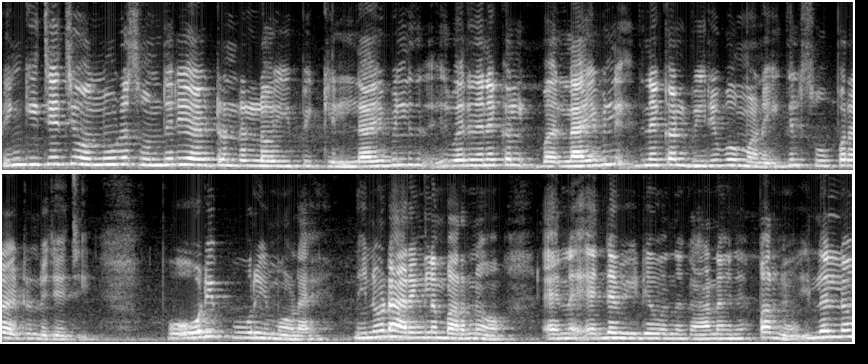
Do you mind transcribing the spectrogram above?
പിങ്കി ചേച്ചി ഒന്നുകൂടെ സുന്ദരിയായിട്ടുണ്ടല്ലോ ഈ പിക്കിൽ. ലൈവിൽ വരുന്നതിനേക്കാൾ ലൈവിൽ ഇതിനേക്കാൾ വിരൂപമാണ്. ഇതിൽ സൂപ്പർ ആയിട്ടുണ്ട് ചേച്ചി. പോടി പൂറി മോളെ. നിന്നോട് ആരെങ്കിലും പറഞ്ഞോ? എന്നെ എന്റെ വീഡിയോ ഒന്ന് കാണാൻ പറഞ്ഞോ? ഇല്ലല്ലോ.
